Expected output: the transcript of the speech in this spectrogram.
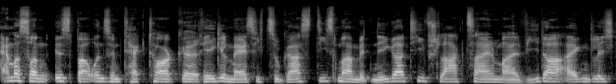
Amazon ist bei uns im Tech Talk äh, regelmäßig zu Gast, diesmal mit Negativschlagzeilen mal wieder eigentlich.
